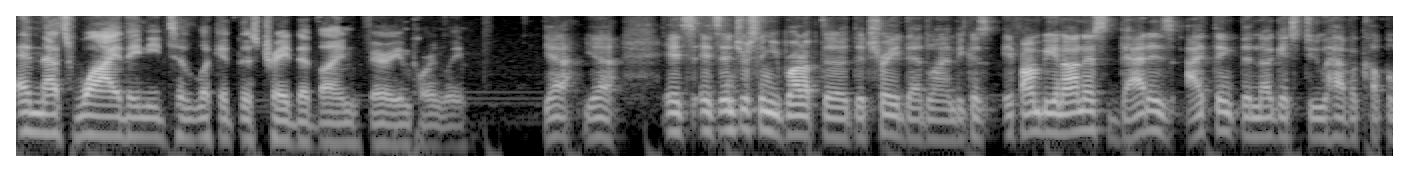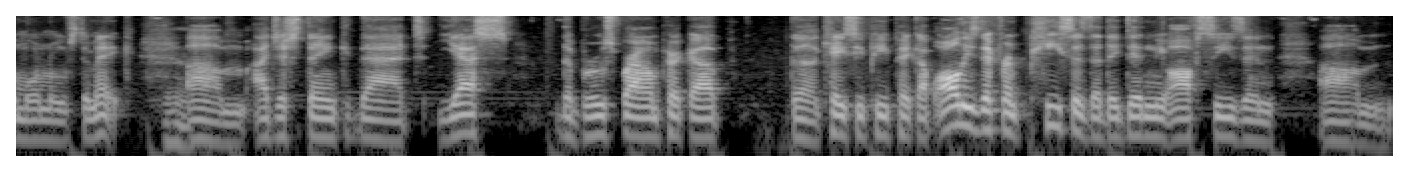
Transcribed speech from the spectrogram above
and that's why they need to look at this trade deadline very importantly. Yeah, yeah. It's it's interesting you brought up the the trade deadline because if I'm being honest, that is I think the Nuggets do have a couple more moves to make. Mm-hmm. Um, I just think that yes, the Bruce Brown pickup, the KCP pickup, all these different pieces that they did in the offseason. Um,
